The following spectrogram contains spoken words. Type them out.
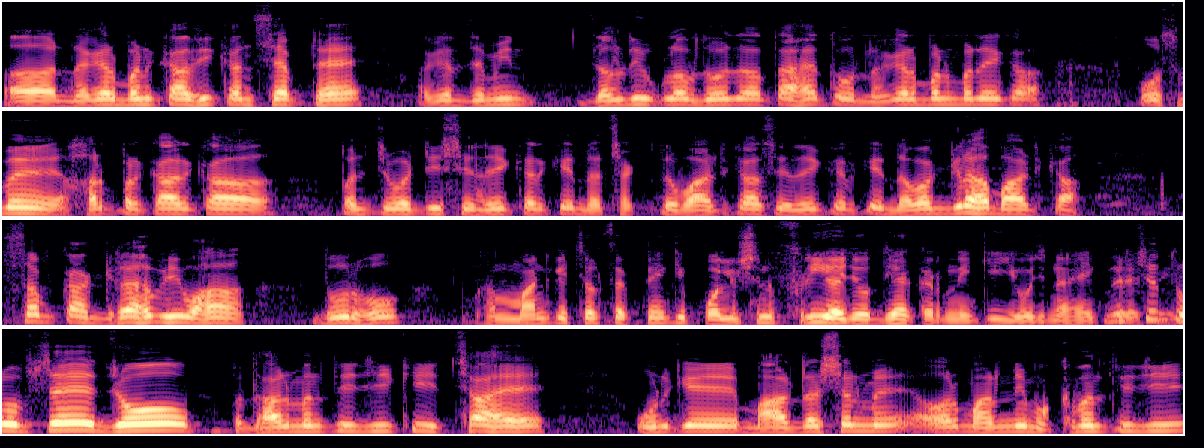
नगर वन का भी कंसेप्ट है। अगर ज़मीन जल्दी उपलब्ध हो जाता है तो नगर वन बनेगा। उसमें हर प्रकार का पंचवटी से लेकर के नक्षत्र वाटिका से लेकर के नवग्रह वाटिका सबका ग्रह भी वहाँ दूर हो। हम मान के चल सकते हैं कि पॉल्यूशन फ्री अयोध्या करने की योजना है निश्चित रूप से जो प्रधानमंत्री जी की इच्छा है उनके मार्गदर्शन में और माननीय मुख्यमंत्री जी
